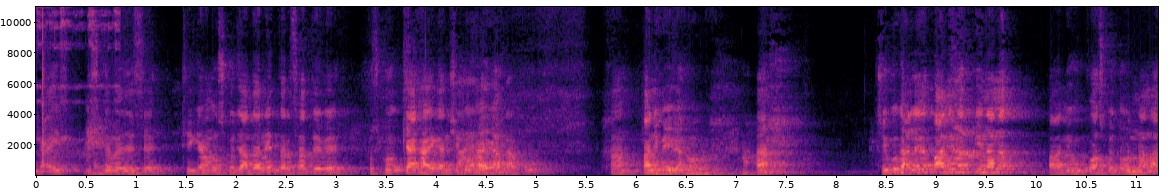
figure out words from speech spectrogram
गाइस उसकी वजह से। ठीक है हम उसको ज़्यादा नहीं तरसाते हुए। उसको क्या खाएगा? चीकू खाएगा हाँ पानी पिएगा। हाँ। चीकू खा लेना पानी मत पीना ना। पानी उपवास पे तोड़ना ना।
